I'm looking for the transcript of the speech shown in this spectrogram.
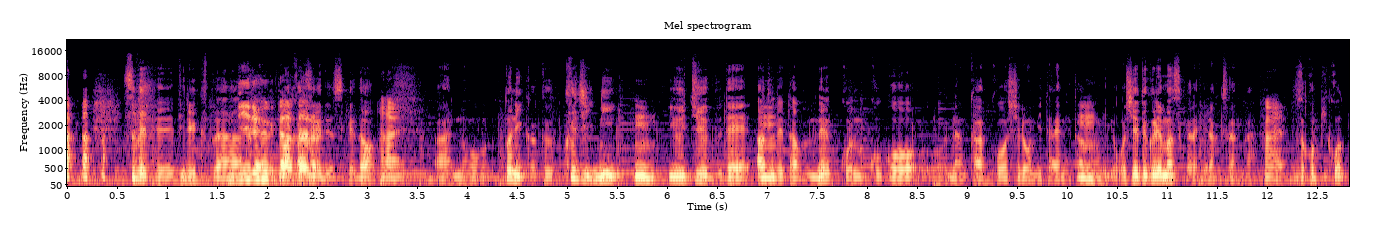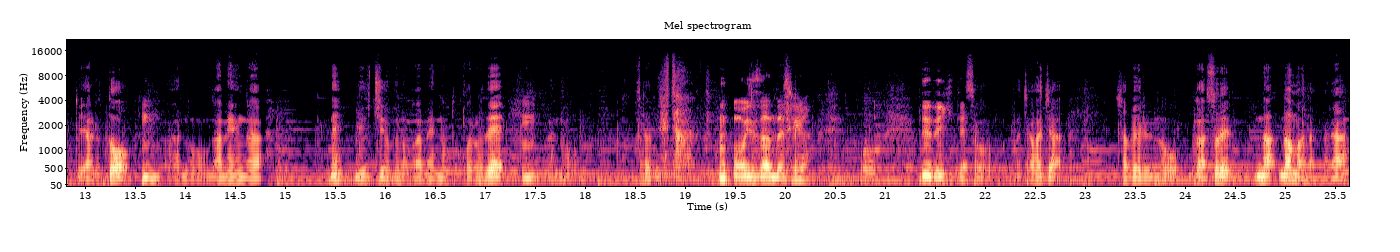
全てディレクタディレクターー任せですけどはい。あのとにかく9時にうん。YouTube でうん。後で多分ね、このここなんかこうしろみたいな多分教えてくれますから平久さんが。はい。でそこピコッとやると、うん。あの画面がね YouTube の画面のところで、うん。あのくたびれた。おじさんたちが。こ出てきて。う、そうわちゃわちゃ喋るのがそれな生だから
